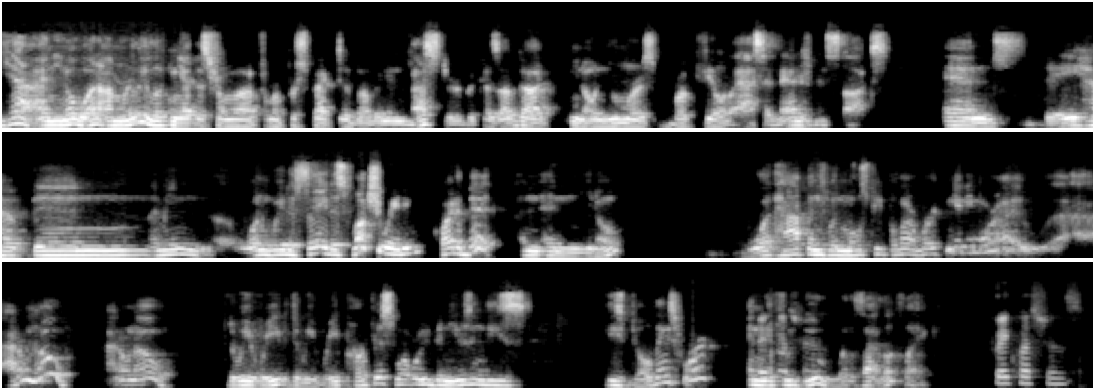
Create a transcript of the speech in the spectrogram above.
Yeah, and you know what? I'm really looking at this from a from a perspective of an investor because I've got you know numerous Brookfield asset management stocks, and they have been. I mean, one way to say it is fluctuating quite a bit, and and you know, what happens when most people aren't working anymore? I I don't know. I don't know. Do we re do we repurpose what we've been using these these buildings for? And Great if question. we do, what does that look like? Great questions.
